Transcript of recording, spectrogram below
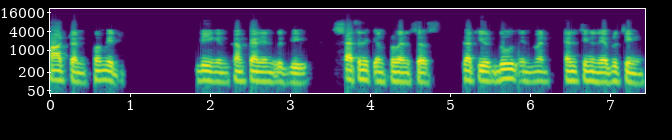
hot and humid, being in companion with the satanic influences that you do invent anything and everything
